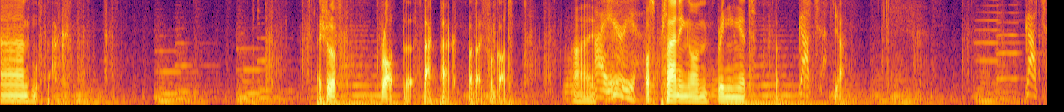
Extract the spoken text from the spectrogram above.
And move back. I should have brought the backpack, but I forgot. I I was planning on bringing it, but Gotcha. yeah. Gotcha.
